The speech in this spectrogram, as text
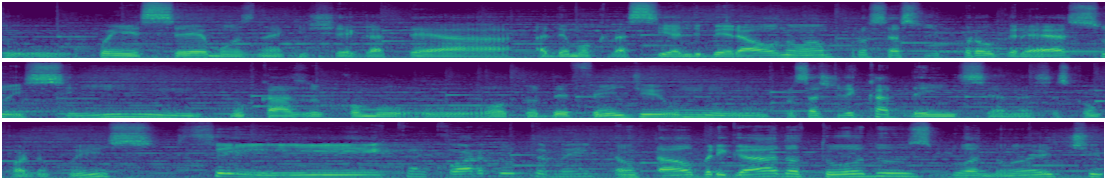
o conhecemos, né, que chega até a, a democracia liberal, não é um processo de progresso e sim, no caso como o autor defende, um, um processo de decadência, né? Vocês concordam com isso? Sim, e concordo também. Então tá, obrigado a todos, boa noite,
